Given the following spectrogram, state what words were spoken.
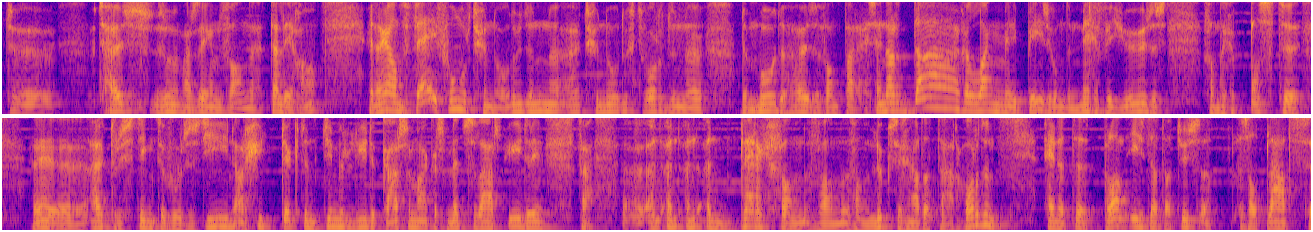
De, het huis, zullen we maar zeggen, van uh, Talleyrand. En daar gaan 500 genodigden uh, uitgenodigd worden, uh, de modehuizen van Parijs. En daar dagenlang mee bezig om de merveilleuses van de gepaste uitrusting te voorzien. Architecten, timmerlieden, kaarsenmakers, metselaars, iedereen. Een, een, een, berg van, van, van luxe gaat dat daar worden. En het, het plan is dat dat dus zal plaats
